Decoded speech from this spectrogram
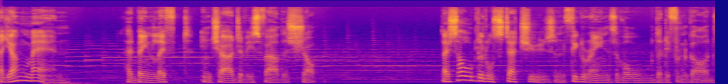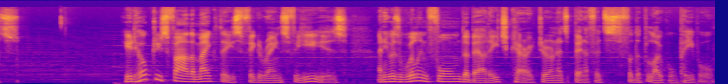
A young man had been left in charge of his father's shop. They sold little statues and figurines of all the different gods. He had helped his father make these figurines for years, and he was well informed about each character and its benefits for the local people.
